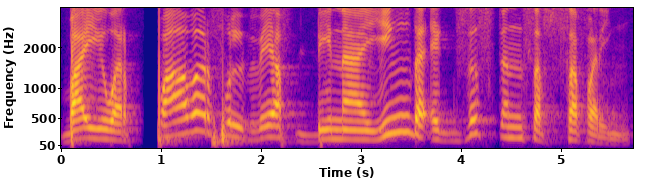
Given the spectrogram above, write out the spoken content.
by your powerful way of denying the existence of suffering,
